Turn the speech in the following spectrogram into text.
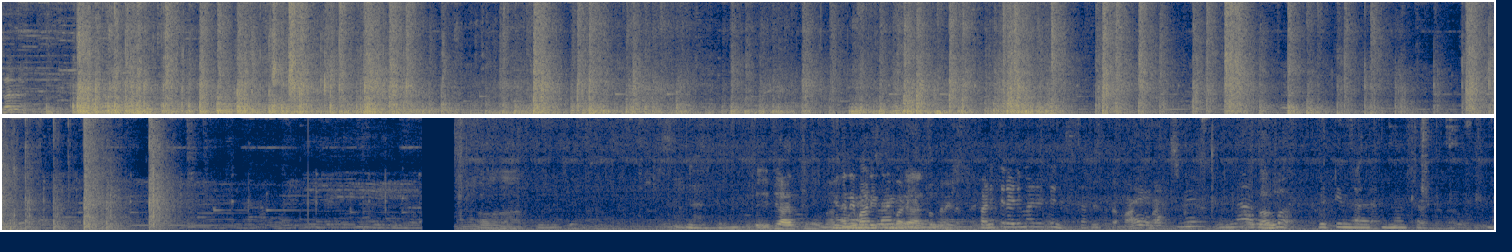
Sir. ಮಾಡಿ ಮಾಡಿ ಪಣಿತಿ ready ಮಾಡಿಟ್ಟೇನೆ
